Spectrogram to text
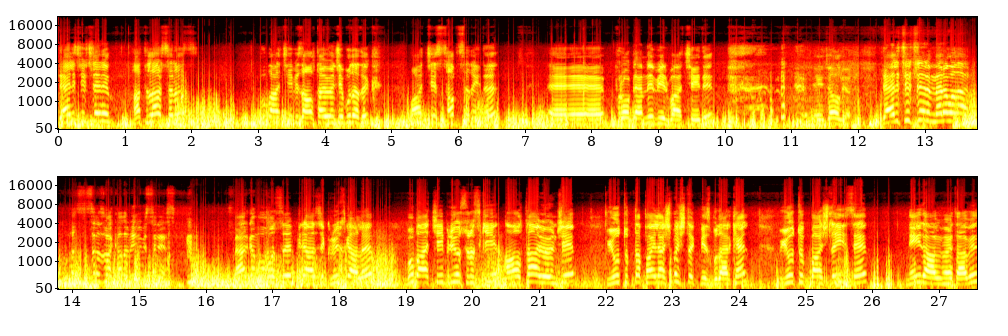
Değerli çiftçilerim hatırlarsanız bu bahçeyi biz 6 ay önce budadık. Bahçe sapsarıydı. Ee, problemli bir bahçeydi. Heyecan oluyor. Değerli çiftçilerim merhabalar. Nasılsınız bakalım iyi misiniz? Bergama Ovası birazcık rüzgarlı. Bu bahçeyi biliyorsunuz ki 6 ay önce YouTube'da paylaşmıştık biz bu derken. YouTube başlığı ise neydi abi Mehmet abi?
